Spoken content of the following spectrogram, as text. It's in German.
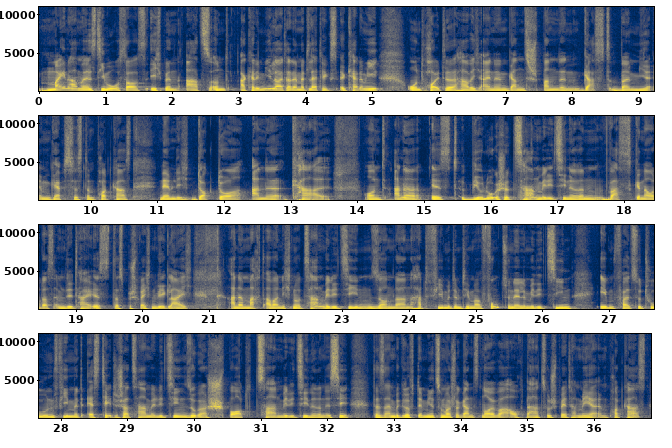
Mein Name ist Timo Osterhaus, ich bin Arzt und Akademieleiter der Mathletics Academy und heute habe ich einen ganz spannenden Gast bei mir im Gap System Podcast, nämlich Dr. Anne Kahl. Und Anne ist biologische Zahnmedizinerin. Was genau das im Detail ist, das besprechen wir gleich. Anne macht aber nicht nur Zahnmedizin, sondern hat viel mit dem Thema funktionelle Medizin ebenfalls zu tun, viel mit ästhetischer Zahnmedizin, sogar Sportzahnmedizinerin ist sie. Das ist ein Begriff, der mir zum Beispiel ganz neu war, auch dazu später mehr im Podcast.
